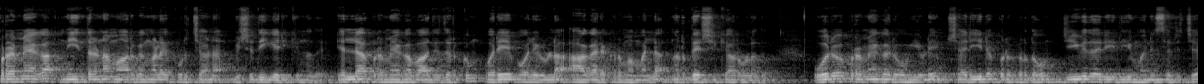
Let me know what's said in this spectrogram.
പ്രമേഹ നിയന്ത്രണ മാർഗങ്ങളെക്കുറിച്ചാണ് വിശദീകരിക്കുന്നത്. എല്ലാ പ്രമേഹ ബാധിതർക്കും ഒരേപോലെയുള്ള ആഹാരക്രമമല്ല നിർദ്ദേശിക്കാറുള്ളത്. ഓരോ പ്രമേഹ രോഗിയുടെയും ശരീരപ്രകൃതവും ജീവിത രീതിയും അനുസരിച്ച്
